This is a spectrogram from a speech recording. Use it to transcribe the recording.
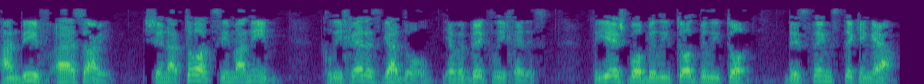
Andif, uh, sorry. Shenatot simanim. Klicheres gadol. You have a big klicheres. V'yesh bo bilitot bilitot. There's things sticking out.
